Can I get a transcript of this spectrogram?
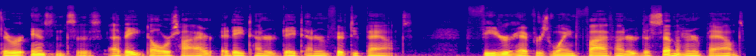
There were instances of $8 higher at 800 to 850 pounds. Feeder heifers weighing 500 to 700 pounds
